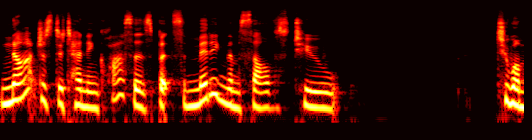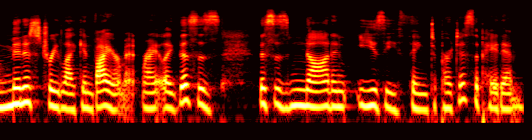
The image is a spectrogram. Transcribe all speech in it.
not just attending classes but submitting themselves to to a ministry like environment right? Like this is this is not an easy thing to participate in.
